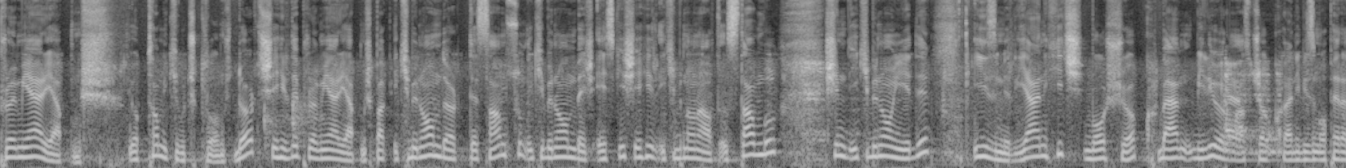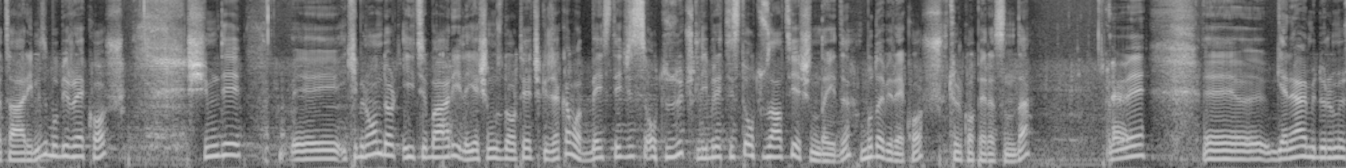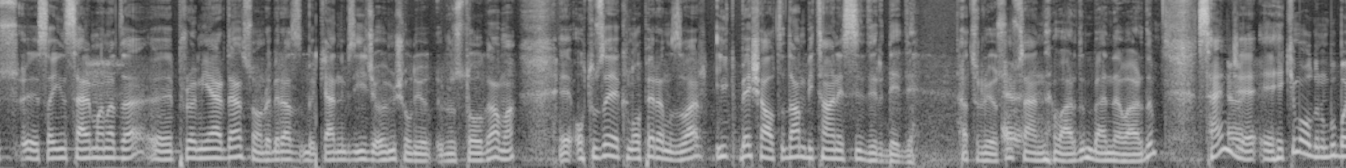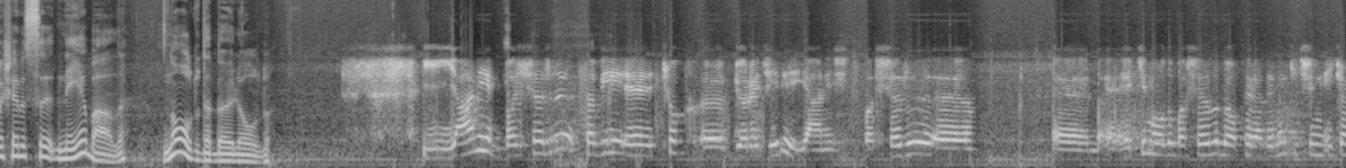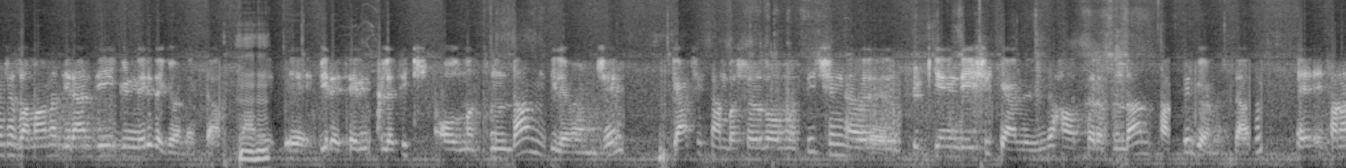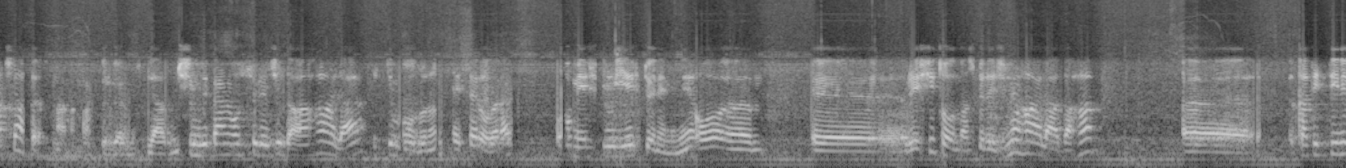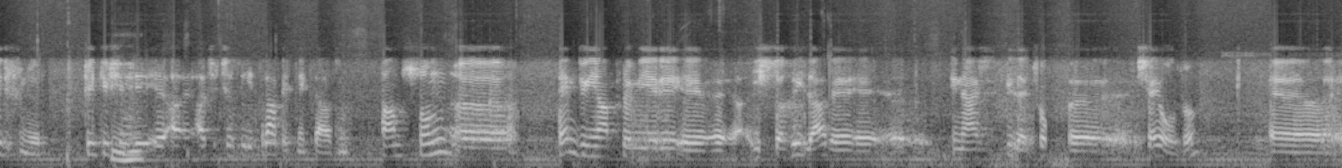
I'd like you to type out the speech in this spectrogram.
premier yapmış. Yok tam iki buçuk yıl olmuş. Dört şehirde premier yapmış. Bak 2014'te Samsun, 2015 Eskişehir, 2016 İstanbul, şimdi 2017 İzmir. Yani hiç boş yok. Ben biliyorum evet. az çok hani bizim opera tarihimizi. Bu bir rekor. Şimdi e, 2014 itibariyle yaşımız da ortaya çıkacak ama bestecisi 33, libretisti 36 yaşındaydı. Bu da bir rekor Türk operasında. Evet. Ve e, genel müdürümüz e, Sayın Selman'a da e, premierden sonra biraz kendimizi iyice övmüş oluyoruz Tolga ama e, 30'a yakın operamız var. İlk 5-6'dan bir tanesidir dedi. Hatırlıyorsun evet. sen de vardın ben de vardım. Sence evet. e, Hekimoğlu'nun bu başarısı neye bağlı? Ne oldu da böyle oldu? Yani başarı tabii e, çok e, göreceli. Yani işte başarı e, e, Hekimoğlu başarılı bir opera demek için ilk önce zamana direndiği günleri de görmek lazım. Yani e, bir eserin klasik olmasından bile önce gerçekten başarılı olması için e, Türkiye'nin değişik yerlerinde halk tarafından takdir görmesi lazım. E, sanatçılar tarafından da takdir görmesi lazım. Şimdi ben o süreci daha hala Hekimoğlu'nun eser olarak o meşruiyet dönemini, o e, e, reşit olma sürecini hala daha e, kat ettiğini düşünüyorum. Çünkü şimdi e, açıkçası itiraf etmek lazım. Samsung e, hem dünya premieri e, iştahıyla ve sinerjisiyle çok şey oldu.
